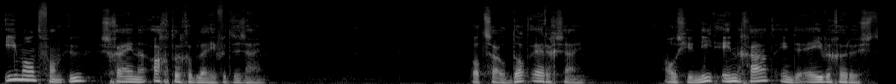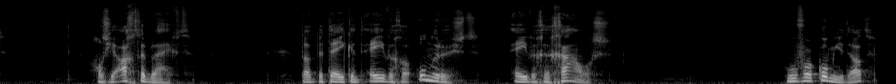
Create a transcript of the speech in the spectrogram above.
iemand van u schijnen achtergebleven te zijn. Wat zou dat erg zijn, als je niet ingaat in de eeuwige rust, als je achterblijft. Dat betekent eeuwige onrust, eeuwige chaos. Hoe voorkom je dat?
